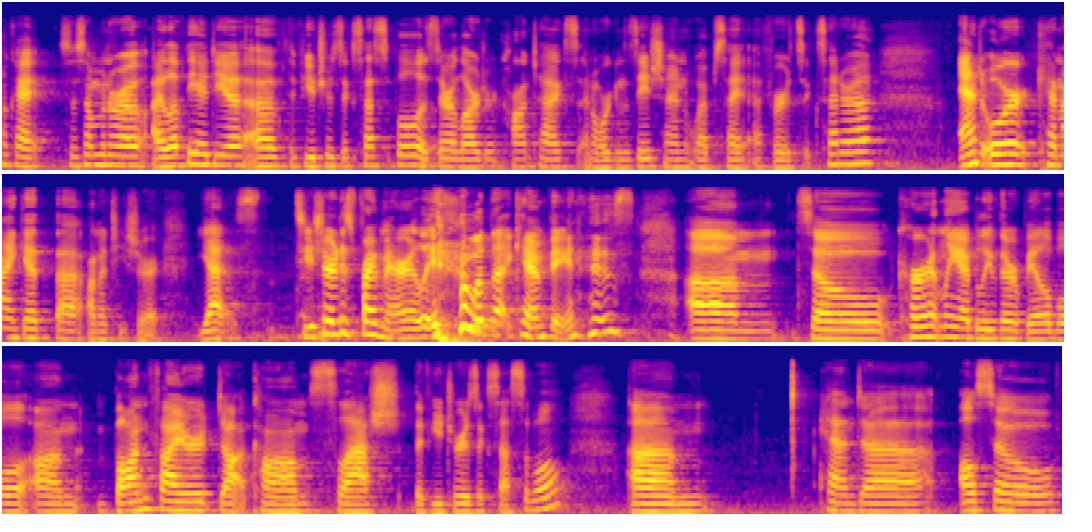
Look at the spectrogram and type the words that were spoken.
Okay, so someone wrote, I love the idea of the future is accessible. Is there a larger context, an organization, website, efforts, etc.? And or can I get that on a t-shirt? Yes, t-shirt is primarily what that campaign is. Um, so currently I believe they're available on bonfire.com slash the future is accessible. Um, and uh, also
